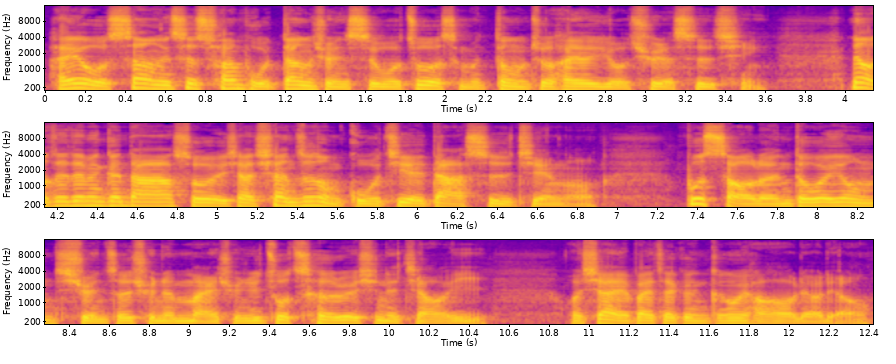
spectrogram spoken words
还有上一次川普当选时我做了什么动作，还有有趣的事情。那我在这边跟大家说一下，像这种国际的大事件哦，不少人都会用选择权的买权去做策略性的交易。我下礼拜再跟各位好好聊聊。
